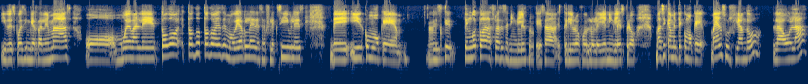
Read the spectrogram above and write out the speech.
y después inviértanle más o muévanle. Todo, todo, todo es de moverle, de ser flexibles, de ir como que es que tengo todas las frases en inglés porque esa, este libro fue, lo leí en inglés, pero básicamente como que vayan surfeando la ola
